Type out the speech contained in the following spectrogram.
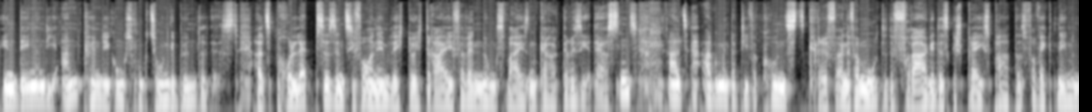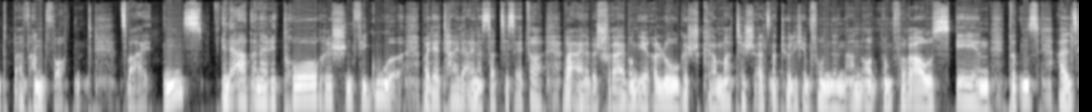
in denen die Ankündigungsfunktion gebündelt ist. Als Prolepse sind sie vornehmlich durch drei Verwendungsweisen charakterisiert. Erstens als argumentativer Kunstgriff, eine vermutete Frage des Gesprächspartners vorwegnehmend beantwortend. Zweitens in der Art einer rhetorischen Figur, bei der Teile eines Satzes etwa bei einer Beschreibung ihrer logisch-grammatisch als natürlich empfundenen Anordnung vorausgehen. Drittens als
